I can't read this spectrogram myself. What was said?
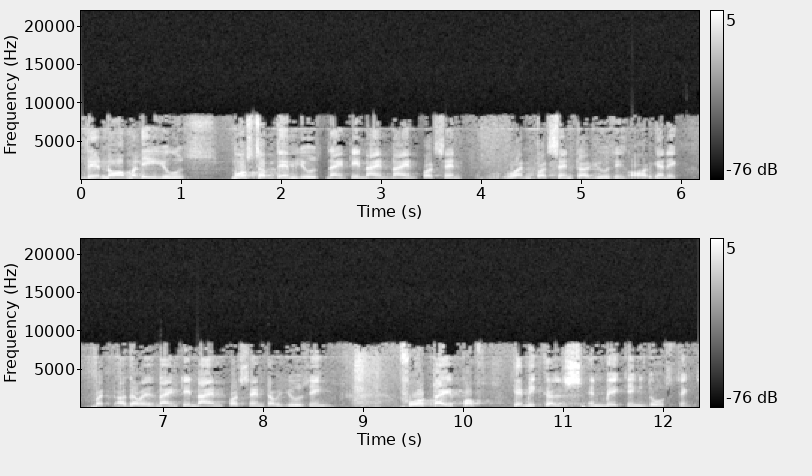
they normally use, most of them use 99.9%, 1% are using organic, but otherwise 99% are using four type of chemicals in making those things.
